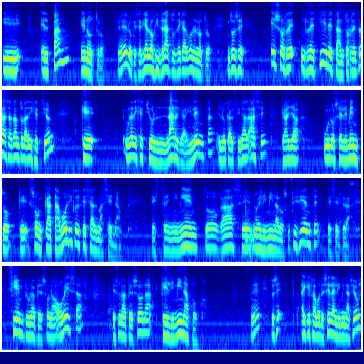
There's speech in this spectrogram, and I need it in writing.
y el pan en otro, ¿eh? lo que serían los hidratos de carbono en otro. Entonces, eso retiene tanto, retrasa tanto la digestión, que una digestión larga y lenta es lo que al final hace que haya unos elementos que son catabólicos y que se almacenan. Estreñimiento, gases, no elimina lo suficiente, etc. Siempre una persona obesa es una persona que elimina poco. ¿eh? Entonces, hay que favorecer la eliminación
